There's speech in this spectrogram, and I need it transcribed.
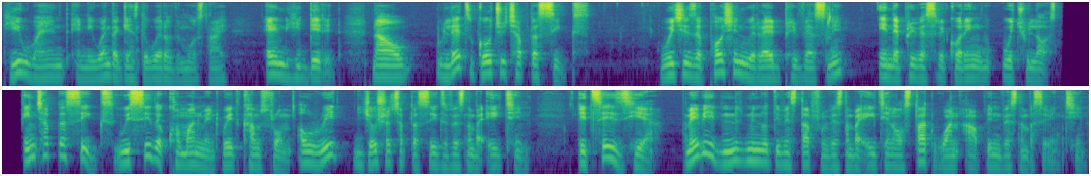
he went and he went against the word of the Most High and he did it. Now, let's go to chapter 6, which is a portion we read previously in the previous recording, which we lost. In chapter 6, we see the commandment where it comes from. I'll read Joshua chapter 6, verse number 18. It says here, maybe it need me not even start from verse number 18, I'll start one up in verse number 17.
